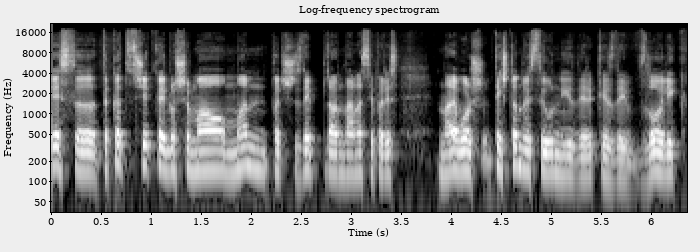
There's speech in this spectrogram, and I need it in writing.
res, eh, takrat začetka je bilo še malo manj, pač zdaj dan danes je pa res najboljši. Teh 24 ur je zdaj zelo velik.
